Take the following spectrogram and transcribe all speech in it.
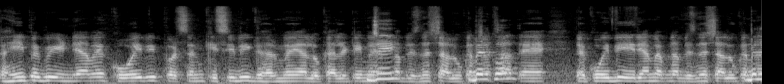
कहीं पे भी इंडिया में कोई भी पर्सन किसी भी घर में या लोकेलिटी में अपना बिज़नेस चालू करना चाहते हैं या कोई भी एरिया में अपना बिज़नेस चालू करना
